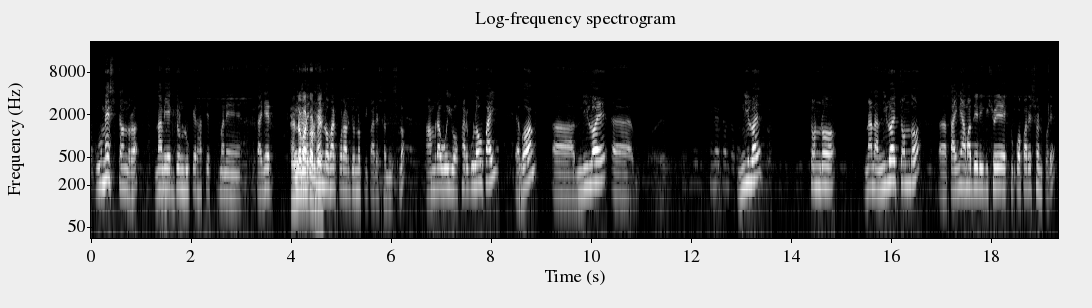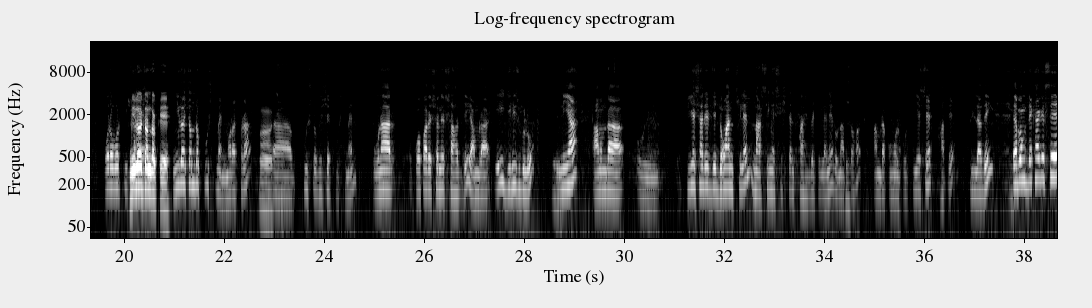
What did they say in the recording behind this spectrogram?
উমেশ চন্দ্র নামে একজন লোকের হাতে মানে তাইনের হ্যান্ড ওভার করার জন্য প্রিপারেশন নিছিল। আমরা ওই অফারগুলোও পাই এবং নিলয় নিলয় চন্দ্র না না নিলয় চন্দ্র তাই নিয়ে আমাদের এই বিষয়ে একটু কোপারেশন করে। পরবর্তী সময়ে- নীলয় চন্দ্র কে? নিলয় চন্দ্র পুস্টম্যান মরাছড়া পোস্ট অফিসের পোস্টম্যান ওনার কোপারেশনের সাহায্যেই আমরা এই জিনিসগুলো নিয়ে আমরা ওই টিএসআরের যে জওয়ান ছিলেন নার্সিং অ্যাসিস্ট্যান্ট ফার্স্ট ব্যাটালিয়নের ওনার সহ আমরা কমলপুর পিএসের হাতে তুলা দেই। এবং দেখা গেছে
